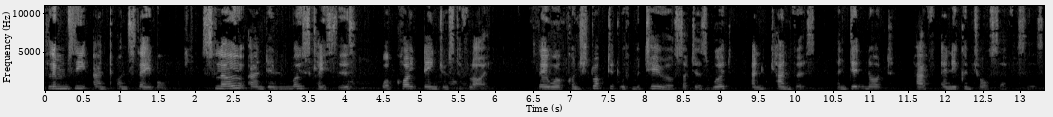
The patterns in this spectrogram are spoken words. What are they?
flimsy and unstable, slow, and in most cases were quite dangerous to fly. They were constructed with materials such as wood and canvas and did not have any control surfaces.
